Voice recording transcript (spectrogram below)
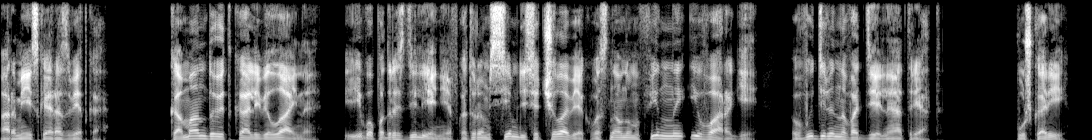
Армейская разведка. Командует Кали Вилайне и его подразделение, в котором 70 человек, в основном финны и вараги, выделено в отдельный отряд. Пушкари.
